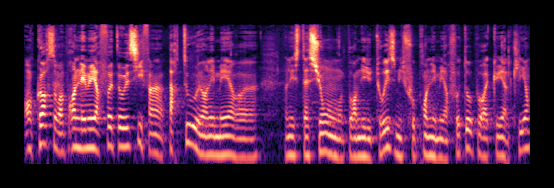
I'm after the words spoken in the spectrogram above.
En Corse, on va prendre les meilleures photos aussi. Enfin, partout dans les meilleures, euh, dans les stations pour amener du tourisme, il faut prendre les meilleures photos pour accueillir le client.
